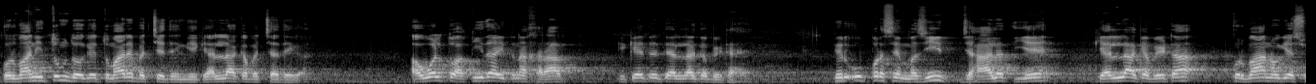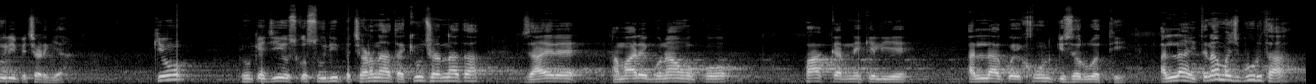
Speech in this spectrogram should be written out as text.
قربانی تم دو گے، تمہارے بچے دیں گے کہ اللہ کا بچہ دے گا۔ اول تو عقیدہ اتنا خراب کہ کہتے تھے اللہ کا بیٹا ہے۔ پھر اوپر سے مزید جہالت یہ کہ اللہ کا بیٹا قربان ہو گیا، سولی پہ چڑھ گیا۔ کیوں؟ کیونکہ جی اس کو سولی پہ چڑھنا تھا۔ کیوں چڑھنا تھا؟ ظاہر ہے ہمارے گناہوں کو پاک کرنے کے لیے اللہ کو ایک خون کی ضرورت تھی۔ اللہ اتنا مجبور تھا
